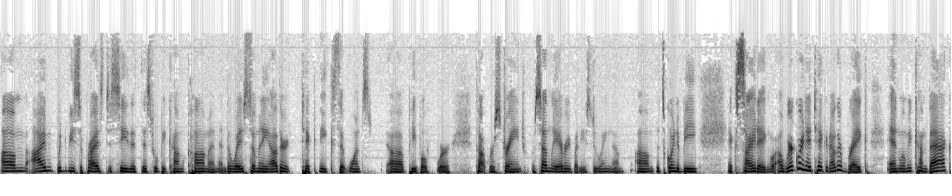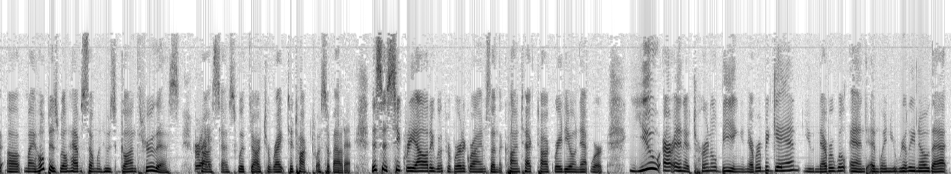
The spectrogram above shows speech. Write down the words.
um, I would be surprised to see that this will become common, and the way so many other techniques that once uh, people were thought were strange. Suddenly, everybody's doing them. Um, it's going to be exciting. Uh, we're going to take another break, and when we come back, uh, my hope is we'll have someone who's gone through this right. process with Dr. Wright to talk to us about it. This is Seek Reality with Roberta Grimes on the Contact Talk Radio Network. You are an eternal being. You never began. You never will end. And when you really know that,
